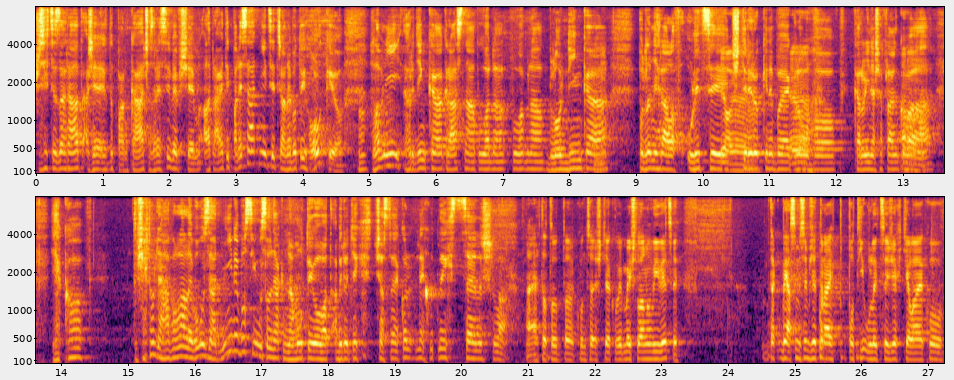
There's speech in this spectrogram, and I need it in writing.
že si chce zahrát a že je to pankáč a zahraje si ve všem, ale právě ty padesátníci třeba, nebo ty holky, jo. Hm. Hlavní hrdinka, krásná, původná, původná blondýnka, hm. podle mě hrála v ulici jo, jo, čtyři jo. roky nebo jak jo. dlouho, Karolína Šafránková. Jako, to všechno dávala levou zadní, nebo si musel nějak namotivovat, aby do těch často jako nechutných scén šla? Ne, to, to, to konce ještě jako vymýšlela nové věci. Tak já si myslím, že právě po té ulici, že chtěla jako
